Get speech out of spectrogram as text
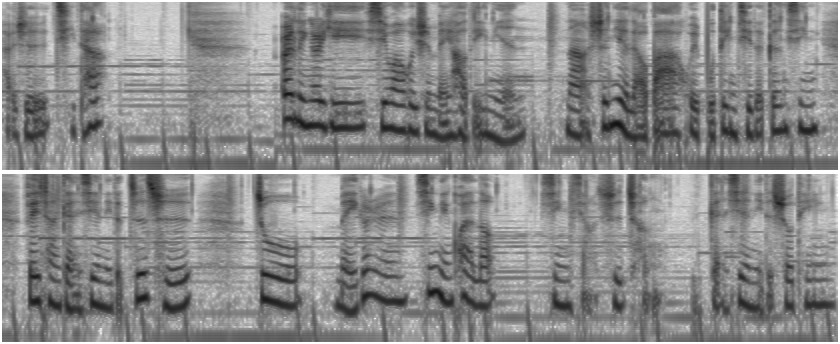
还是其他？二零二一，希望会是美好的一年。那深夜聊吧会不定期的更新，非常感谢你的支持。祝每一个人新年快乐，心想事成。感谢你的收听。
